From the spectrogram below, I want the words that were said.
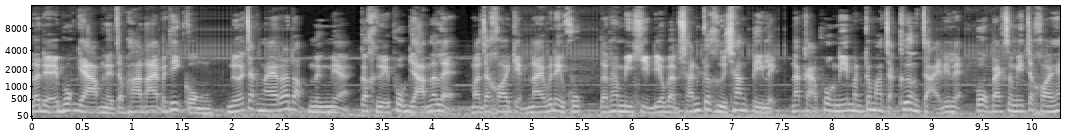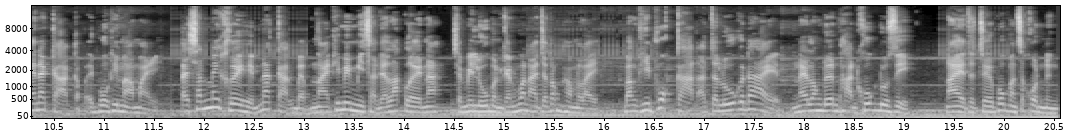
แล้วเดี๋ยวไอ้พวกยามเนี่ยจะพานายไปที่กรงเหนือจากนายระดับหนึ่งเนี่ยก็คือไอ้พวกยามนั่นแหละมันจะคอยเก็บนายไว้ในคุกแล้วถ้ามีขีดเดียวแบบฉันก็คือช่างตีเหล็กหน้ากากพวกนี้มันก็มาจากเครื่องจ่ายนี่แหละพวกแบ็กสมิธจะคอยให้หน้ากากกับไอ้พวกที่มาใหม่ แต่ฉันไม่เคยเห็นหน้ากากแบบนายที่ไม่มีสัญลักษณ์เลยนะฉันไม่รู้เหมือนกันว่านายจะต้องทำอะไร บางทีพวกกาดอาจจะรู้ก็ได้นายลองเดินผ่านคุกดูสิ นายอาจจะเจอพวกมันสักคนหนึ่ง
